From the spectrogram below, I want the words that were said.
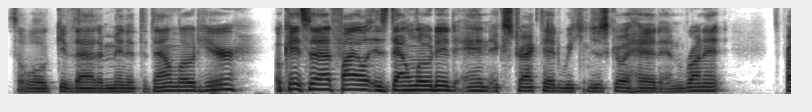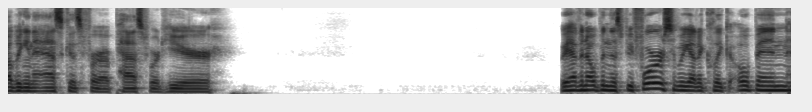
So we'll give that a minute to download here. Okay, so that file is downloaded and extracted. We can just go ahead and run it. It's probably going to ask us for our password here. We haven't opened this before, so we got to click open.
